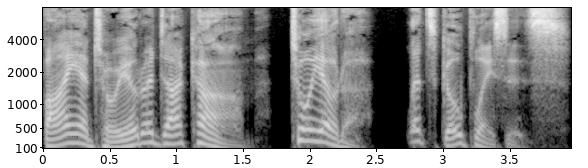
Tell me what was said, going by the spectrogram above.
buyatoyota.com. Toyota, let's go places.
